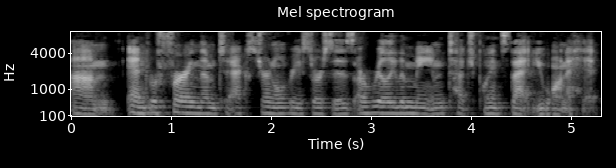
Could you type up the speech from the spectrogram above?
um, and referring them to external resources are really the main touch points that you want to hit.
